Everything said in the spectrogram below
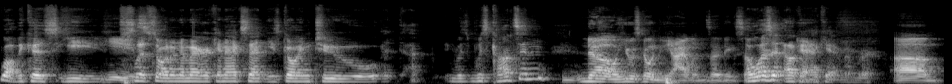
Well, because he He's- slips on an American accent. He's going to uh, was Wisconsin. no, he was going to the islands. I think so. Oh, was it? Okay, I can't remember. Um,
